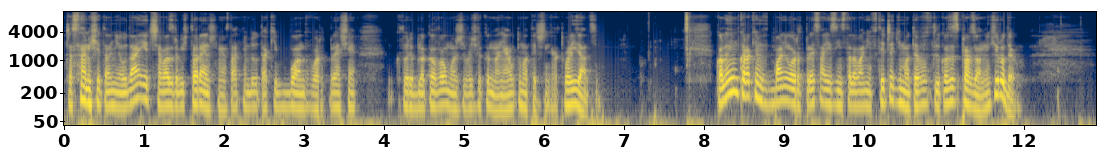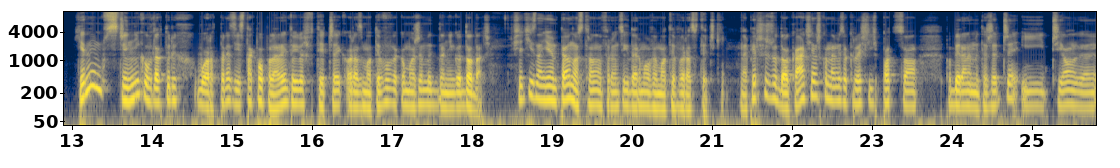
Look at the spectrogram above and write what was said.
Czasami się to nie udaje, trzeba zrobić to ręcznie. Ostatnio był taki błąd w WordPressie, który blokował możliwość wykonania automatycznych aktualizacji. Kolejnym krokiem w dbaniu WordPressa jest instalowanie wtyczek i motywów tylko ze sprawdzonych źródeł. Jednym z czynników, dla których WordPress jest tak popularny, to ilość wtyczek oraz motywów, jaką możemy do niego dodać. W sieci znajdziemy pełno stron oferujących darmowe motywy oraz wtyczki. Na pierwszy rzut oka ciężko nam jest określić, po co pobieramy te rzeczy i czy one,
